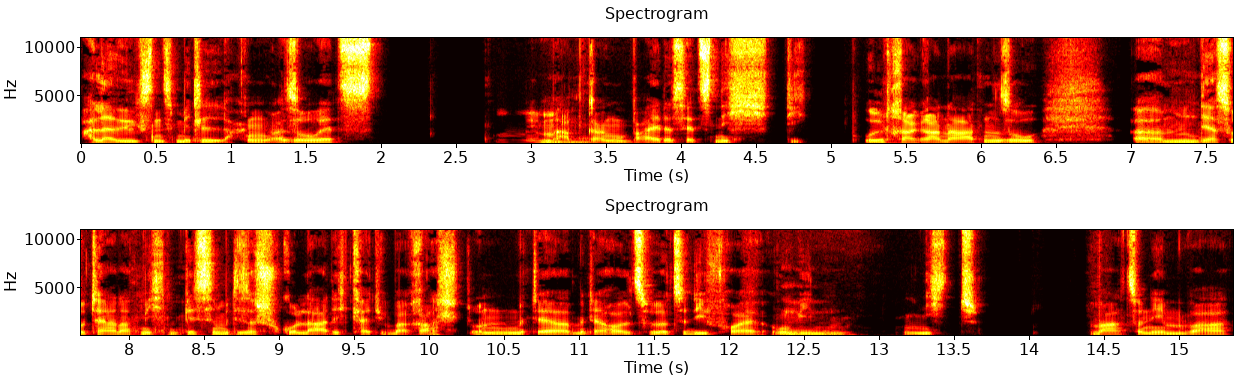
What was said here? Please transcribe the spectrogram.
allerhöchstens mittellang. Also jetzt im Mhm. Abgang beides jetzt nicht die Ultragranaten so. Ähm, der Sautern hat mich ein bisschen mit dieser Schokoladigkeit überrascht und mit der, mit der Holzwürze, die vorher irgendwie Mhm. nicht wahrzunehmen war.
